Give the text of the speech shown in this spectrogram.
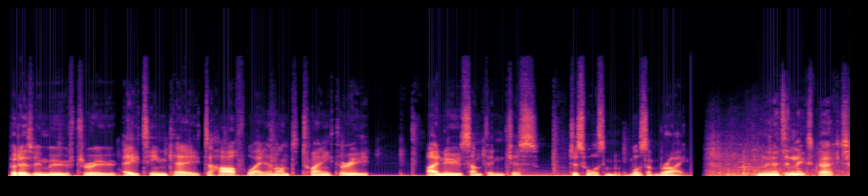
But as we moved through 18k to halfway and on to 23, I knew something just just wasn't wasn't right. I mean, I didn't expect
